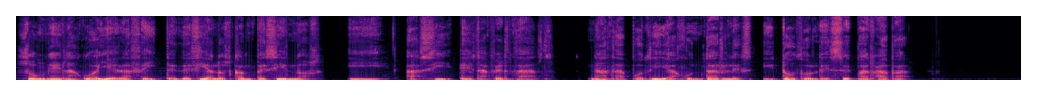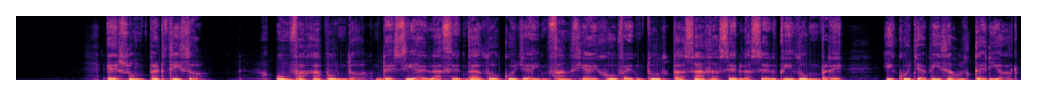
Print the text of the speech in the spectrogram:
«Son el agua y el aceite», decían los campesinos, y así era verdad. Nada podía juntarles y todo les separaba. «Es un perdido, un vagabundo», decía el hacendado cuya infancia y juventud pasadas en la servidumbre y cuya vida ulterior,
